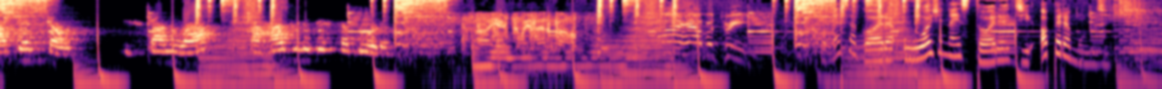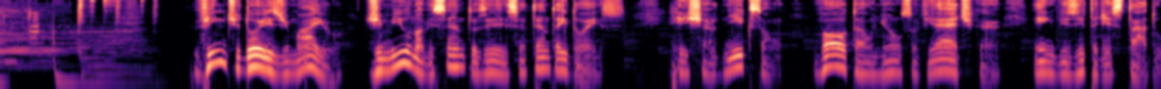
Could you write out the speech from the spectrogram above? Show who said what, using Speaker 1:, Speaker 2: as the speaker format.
Speaker 1: Atenção, está no ar a Rádio Libertadora.
Speaker 2: Começa agora o Hoje na História de Ópera Mundi.
Speaker 3: 22 de maio de 1972. Richard Nixon volta à União Soviética em visita de Estado.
